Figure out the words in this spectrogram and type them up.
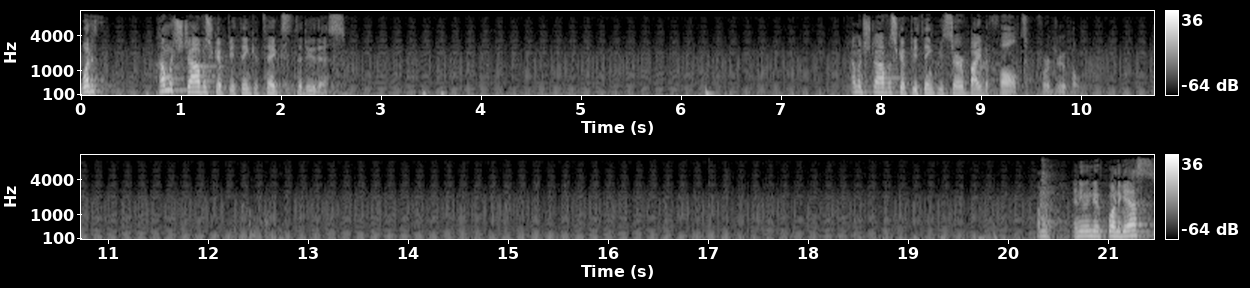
what is, how much JavaScript do you think it takes to do this? How much JavaScript do you think we serve by default for Drupal? Anyone want to guess?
